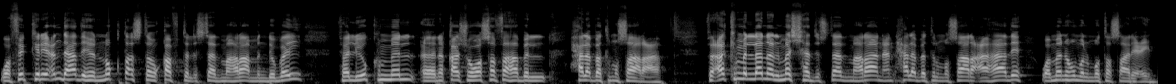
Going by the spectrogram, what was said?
وفكري؟ عند هذه النقطة استوقفت الأستاذ مهران من دبي فليكمل آه، نقاشه وصفها بالحلبة المصارعة. فأكمل لنا المشهد أستاذ مهران عن حلبة المصارعة هذه ومن هم المتصارعين.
